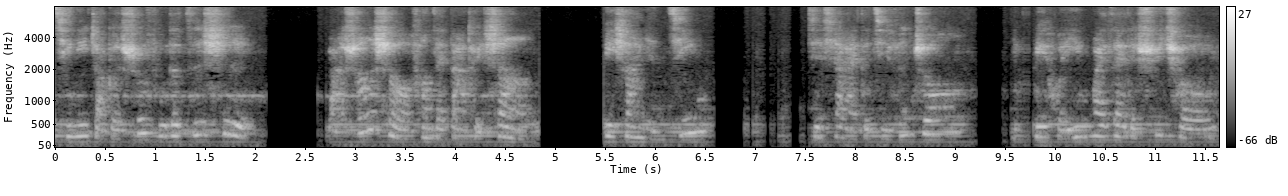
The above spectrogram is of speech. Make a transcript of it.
请你找个舒服的姿势，把双手放在大腿上，闭上眼睛。接下来的几分钟。不必回应外在的需求，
